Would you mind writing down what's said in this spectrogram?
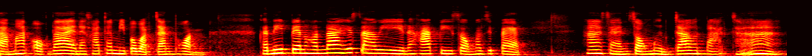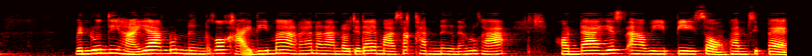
สามารถออกได้นะคะ ถ้ามีประวัติการผ่อน คันนี้เป็น Honda HRV นะคะ ปี 2018 529,000 บาทค่ะ เป็นรุ่นที่หายากรุ่นหนึ่งแล้วก็ขายดีมากนะคะนานๆเราจะได้มาสักคันหนึ่งนะลูกค้า Honda HRV ปี 2018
